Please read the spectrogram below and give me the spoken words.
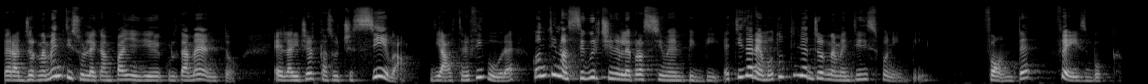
Per aggiornamenti sulle campagne di reclutamento e la ricerca successiva di altre figure, continua a seguirci nelle prossime MPV e ti daremo tutti gli aggiornamenti disponibili. Fonte Facebook.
